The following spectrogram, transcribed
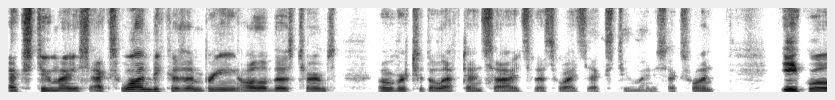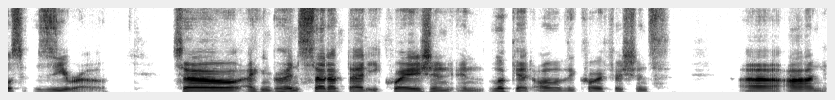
x2 minus x1 because I'm bringing all of those terms over to the left-hand side. So that's why it's x2 minus x1 equals 0. So I can go ahead and set up that equation and look at all of the coefficients uh, on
